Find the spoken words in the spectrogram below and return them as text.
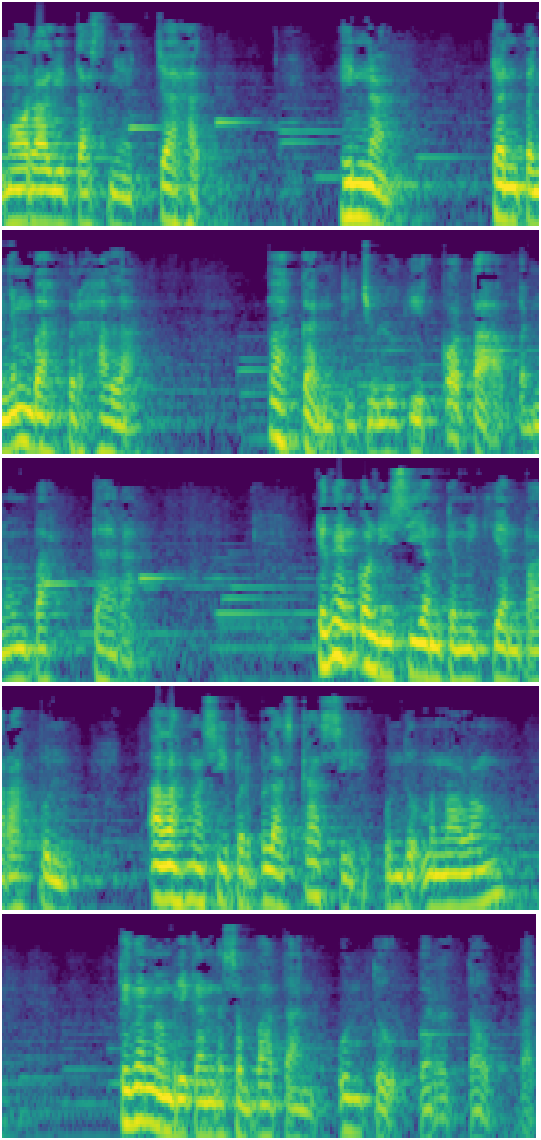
Moralitasnya jahat, hina, dan penyembah berhala, bahkan dijuluki kota penumpah darah. Dengan kondisi yang demikian parah pun, Allah masih berbelas kasih untuk menolong dengan memberikan kesempatan untuk bertobat.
